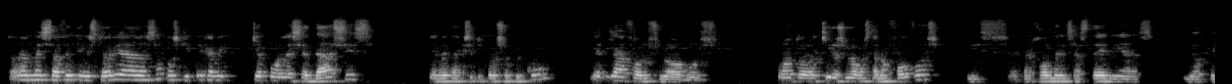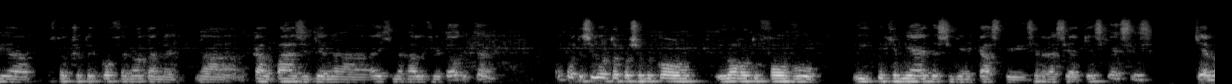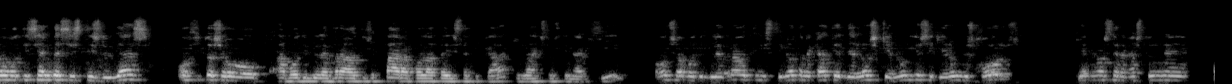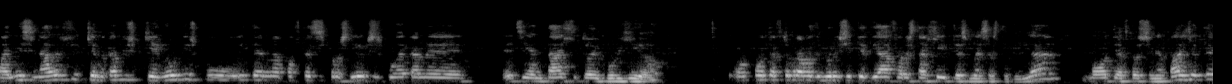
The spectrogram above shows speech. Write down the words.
Τώρα, μέσα σε αυτή την ιστορία, σαφώς και υπήρχαν και πολλές εντάσεις και μεταξύ του προσωπικού για διάφορους λόγους. Πρώτο, ο κύριος λόγος ήταν ο φόβος της επερχόμενης ασθένειας η οποία στο εξωτερικό φαινόταν να καλπάζει και να έχει μεγάλη φλιτότητα. Οπότε σίγουρα το προσωπικό λόγω του φόβου υπήρχε μια ένταση γενικά στις εργασιακές σχέσεις και λόγω της έντασης της δουλειάς, όχι τόσο από την πλευρά ότι είχε πάρα πολλά περιστατικά, τουλάχιστον στην αρχή, όσο από την πλευρά ότι στηνόταν κάτι εντελώς καινούριο σε καινούριους χώρους και έπρεπε να συνεργαστούν παλιοί συνάδελφοι και με κάποιους καινούριους που ήταν από αυτές τις προσλήψεις που έκανε έτσι εντάχει το Υπουργείο. Οπότε αυτό το πράγμα δημιούργησε και διάφορες ταχύτητες μέσα στη δουλειά, με ό,τι αυτό συνεπάγεται.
